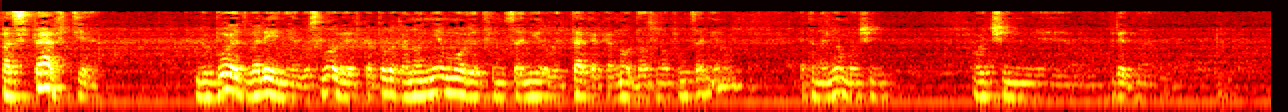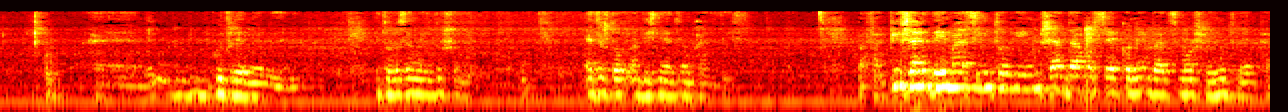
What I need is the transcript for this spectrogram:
Поставьте любое творение в условиях, в которых оно не может функционировать так, как оно должно функционировать, это на нем очень, очень э, вредно, э, будет вредное влияние. И то же самое с душой. Это что объясняет Рамхан здесь. ואף על פי שעל ידי מעשים טובים שאדם עושה קונה בעצמו שלמות וערכה.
